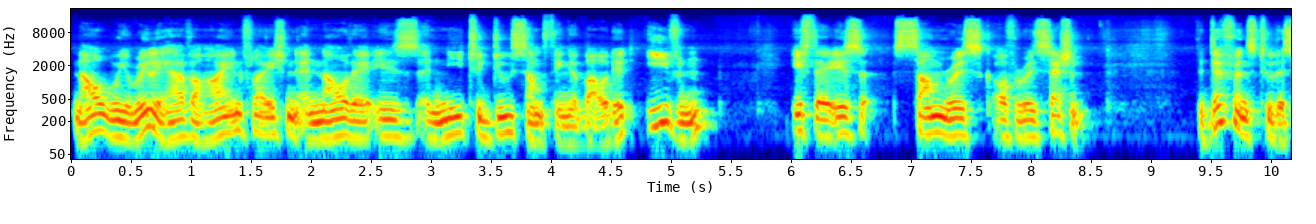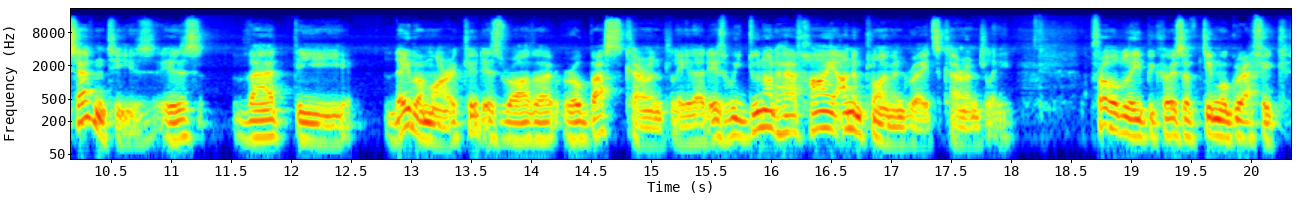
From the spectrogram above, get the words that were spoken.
Now we really have a high inflation, and now there is a need to do something about it, even if there is some risk of a recession. The difference to the 70s is that the labor market is rather robust currently. That is, we do not have high unemployment rates currently, probably because of demographic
